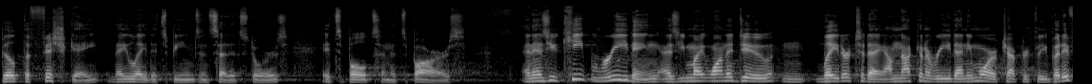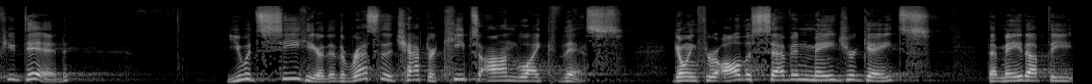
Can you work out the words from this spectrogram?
built the fish gate. They laid its beams and set its doors, its bolts, and its bars. And as you keep reading, as you might want to do later today, I'm not going to read any more of chapter 3, but if you did, you would see here that the rest of the chapter keeps on like this, going through all the seven major gates that made up the,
